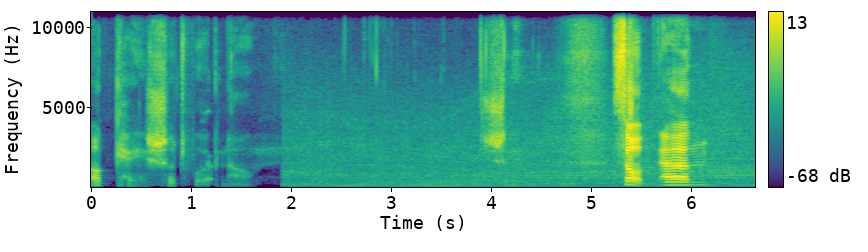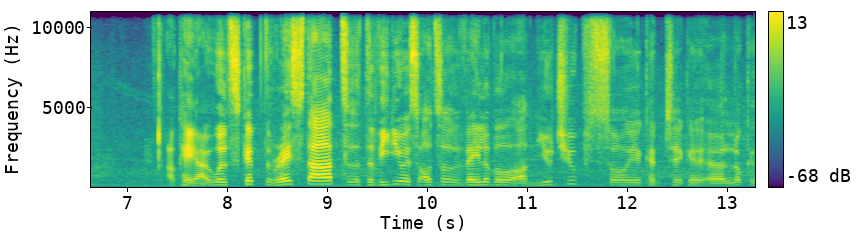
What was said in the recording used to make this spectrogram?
Okay, should work now. So, um, okay, I will skip the race start. The video is also available on YouTube, so you can take a, a look. Uh,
